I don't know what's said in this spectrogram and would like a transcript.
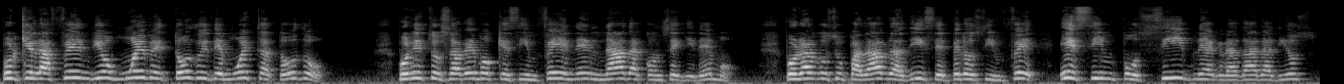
porque la fe en Dios mueve todo y demuestra todo. Por esto sabemos que sin fe en Él nada conseguiremos. Por algo su palabra dice, pero sin fe es imposible agradar a Dios.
